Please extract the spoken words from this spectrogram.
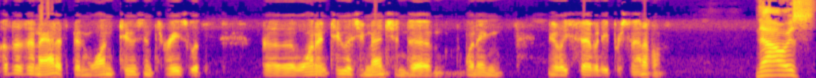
Other than that, it's been one, twos, and threes with uh, the one and two, as you mentioned, uh, winning nearly seventy percent of them. Now, as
